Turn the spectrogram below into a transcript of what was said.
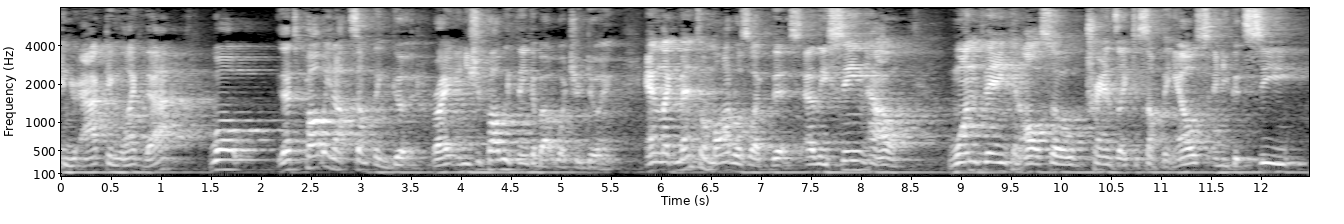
and you're acting like that, well, that's probably not something good, right? And you should probably think about what you're doing. And like mental models like this, at least seeing how one thing can also translate to something else, and you could see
